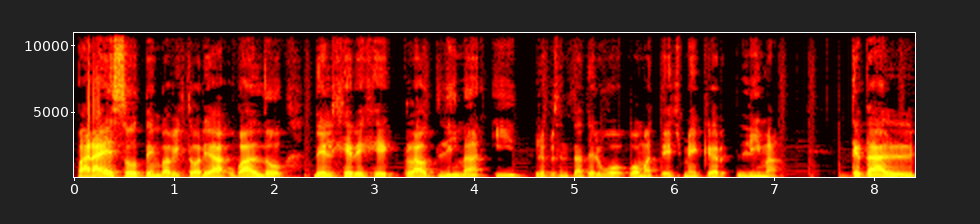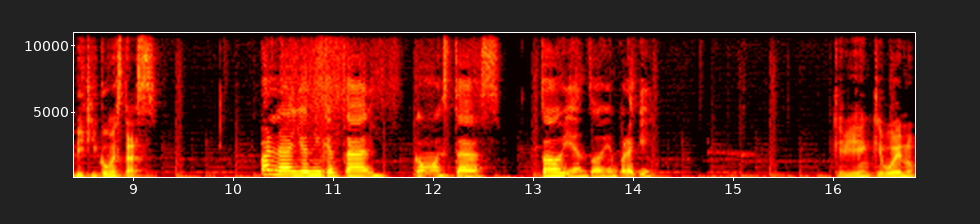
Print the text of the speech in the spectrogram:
Para eso tengo a Victoria Ubaldo del GDG Cloud Lima y representante del WOMAT Maker Lima. ¿Qué tal Vicky? ¿Cómo estás? Hola Johnny, ¿qué tal? ¿Cómo estás? Todo bien, todo bien por aquí. Qué bien, qué bueno.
